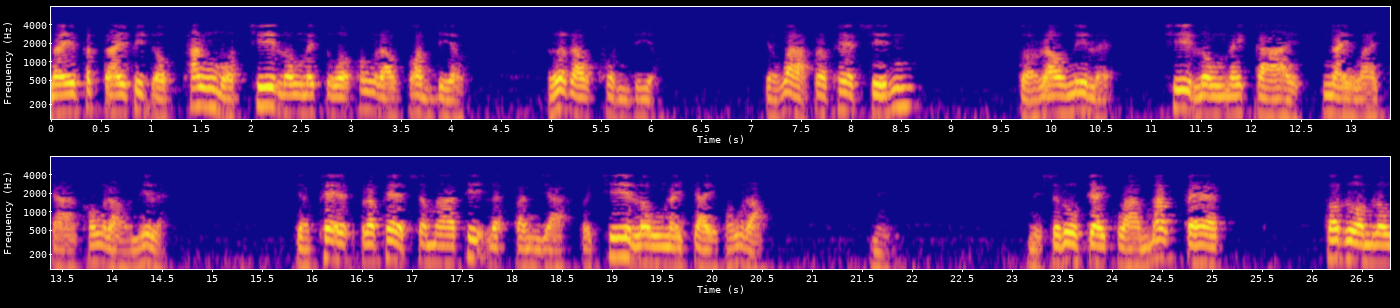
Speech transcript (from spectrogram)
ในพระไตรปิฎกทั้งหมดชี้ลงในตัวของเราก้อนเดียว หรือเราคนเดียว จะว่าประเภทศีลก็เรานี่แหละ ชี้ลงในกายในวาจาของเรานี่แหละ จะเพศประเภทสมาธิและปัญญาก็ชี้ลงในใจของเรานี่ นี่สรุปใจความมากแปดก็รวมลง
